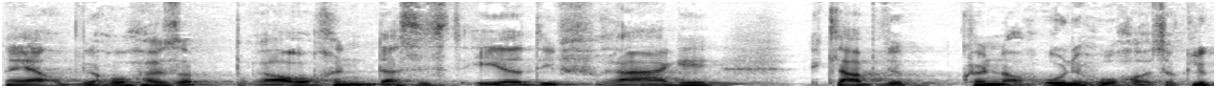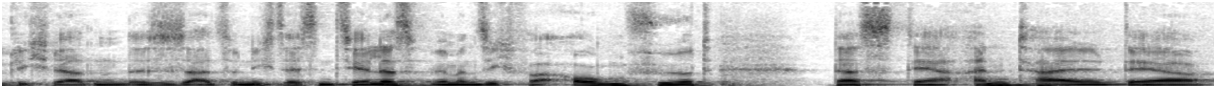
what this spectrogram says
Naja, ob wir Hochhäuser brauchen, das ist eher die Frage, ich glaube, wir können auch ohne Hochhäuser glücklich werden. Das ist also nichts Essentielles, wenn man sich vor Augen führt, dass der Anteil der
